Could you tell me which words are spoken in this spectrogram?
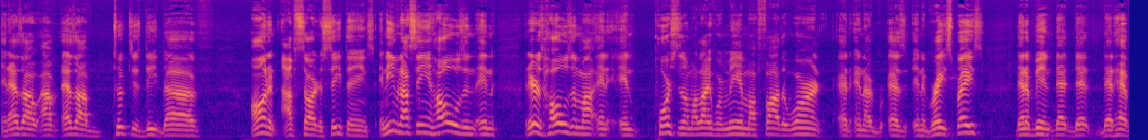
and as I I've, as I've took this deep dive on it, I've started to see things, and even I've seen holes in, in there's holes in my in, in portions of my life where me and my father weren't at, in a as in a great space. that have been that that that have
